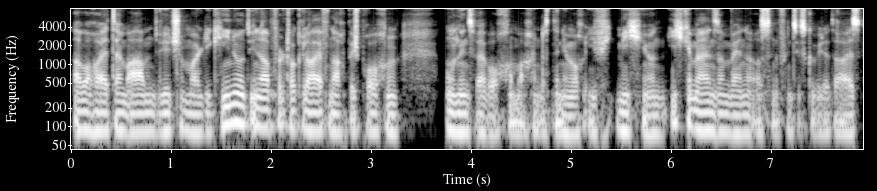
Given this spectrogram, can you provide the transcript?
Aber heute am Abend wird schon mal die Keynote in Apfeltalk Live nachbesprochen und in zwei Wochen machen das dann eben auch ich, Michi und ich gemeinsam, wenn er aus San Francisco wieder da ist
